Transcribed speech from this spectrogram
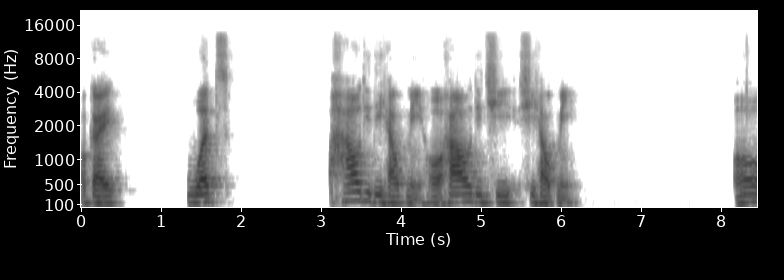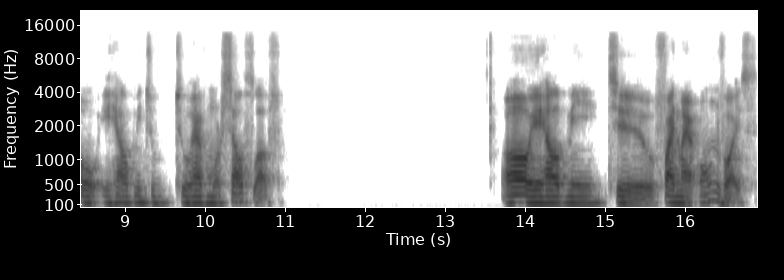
okay what how did he help me? Or how did she she help me oh it helped me to to have more self-love. Oh it helped me to find my own voice.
